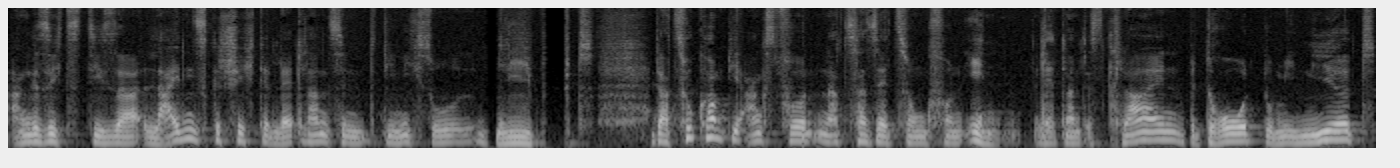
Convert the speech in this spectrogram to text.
angesichts dieser Leidensgeschichte Lettlands sind die nicht so beliebt. Dazu kommt die Angst vor einer Zersetzung von innen. Lettland ist klein, bedroht, dominiert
